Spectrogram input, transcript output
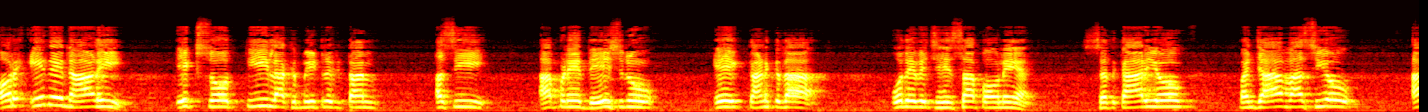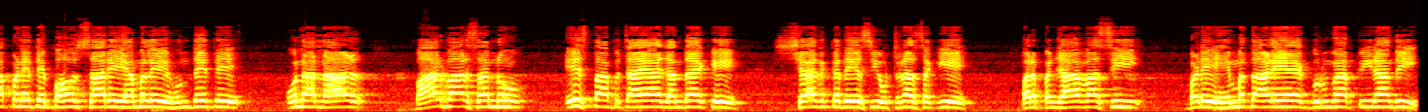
ਔਰ ਇਹਦੇ ਨਾਲ ਹੀ 130 ਲੱਖ ਮੀਟ੍ਰਿਕ ਟਨ ਅਸੀਂ ਆਪਣੇ ਦੇਸ਼ ਨੂੰ ਇਹ ਕਣਕ ਦਾ ਉਹਦੇ ਵਿੱਚ ਹਿੱਸਾ ਪਾਉਨੇ ਆ। ਸਤਿਕਾਰਯੋਗ ਪੰਜਾਬ ਵਾਸੀਓ, ਆਪਣੇ ਤੇ ਬਹੁਤ ਸਾਰੇ ਹਮਲੇ ਹੁੰਦੇ ਤੇ ਉਹਨਾਂ ਨਾਲ ਬਾਰ-ਬਾਰ ਸਾਨੂੰ ਇਸ ਤਾਂ ਪਹੁੰਚਾਇਆ ਜਾਂਦਾ ਹੈ ਕਿ ਸ਼ਾਇਦ ਕਦੇ ਅਸੀਂ ਉੱਠ ਨਾ ਸਕੀਏ। ਪਰ ਪੰਜਾਬ ਵਾਸੀ ਬੜੇ ਹਿੰਮਤ ਵਾਲੇ ਹੈ, ਗੁਰੂਆਂ, ਪੀਰਾਂ ਦੀ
